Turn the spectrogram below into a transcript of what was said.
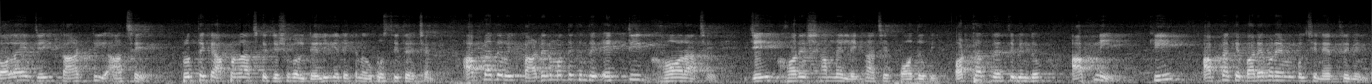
গলায় যেই কার্ডটি আছে, প্রত্যেকে আপনারা আজকে যে সকল ডেলিগেট এখানে উপস্থিত হয়েছেন, আপনাদের ওই কার্ডের মধ্যে কিন্তু একটি ঘর আছে, যেই ঘরের সামনে লেখা আছে পদবী। অর্থাৎ নেতৃবৃন্দ, আপনি কি? আপনাকে বারে বারে আমি বলছি নেতৃবৃন্দ,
